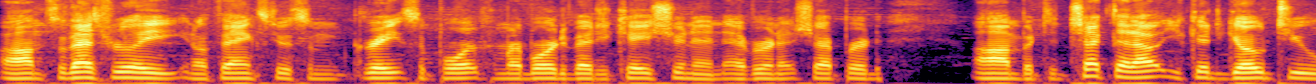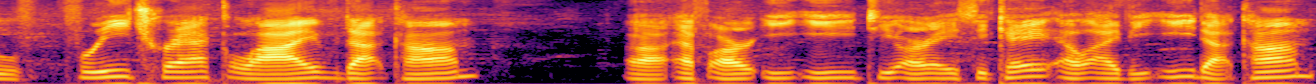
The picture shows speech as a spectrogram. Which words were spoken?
Um, so that's really you know thanks to some great support from our board of education and everyone at Shepherd. Um, but to check that out, you could go to freetracklive.com, uh, F R E E T R A C K L I V E.com.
